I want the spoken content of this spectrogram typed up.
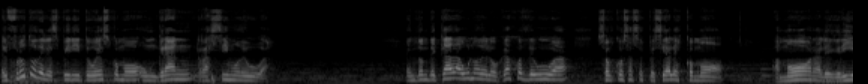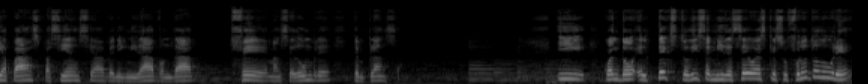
el fruto del Espíritu es como un gran racimo de uva, en donde cada uno de los gajos de uva son cosas especiales como amor, alegría, paz, paciencia, benignidad, bondad, fe, mansedumbre, templanza. Y cuando el texto dice mi deseo es que su fruto dure,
